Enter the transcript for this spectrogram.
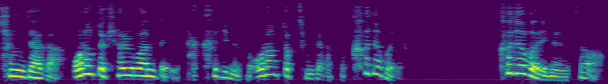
창자가 오른쪽 혈관들이 다 커지면서 오른쪽 창자가 또 커져 버려. 커져 버리면서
